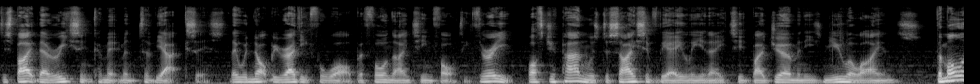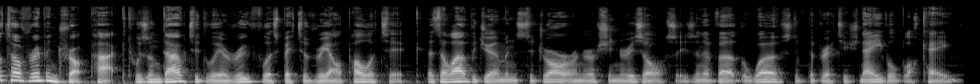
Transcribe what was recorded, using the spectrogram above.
Despite their recent commitment to the Axis, they would not be ready for war before 1943, whilst Japan was decisively alienated by Germany's new alliance. The Molotov-Ribbentrop Pact was undoubtedly a ruthless bit of realpolitik that allowed the Germans to draw on Russian resources and avert the worst of the British naval blockade,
